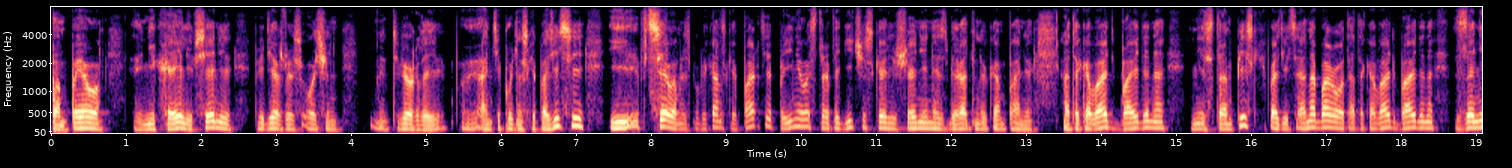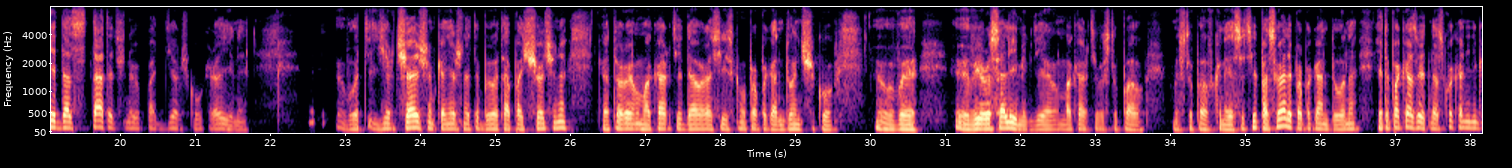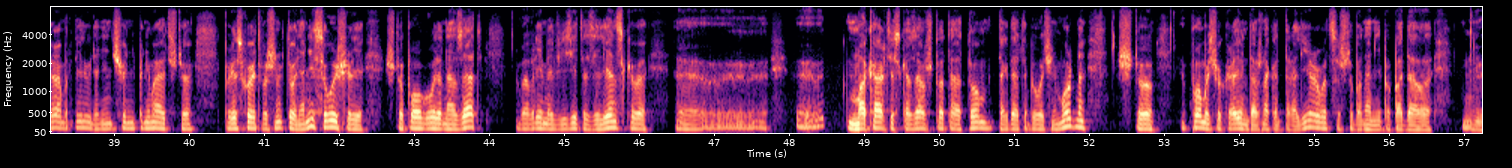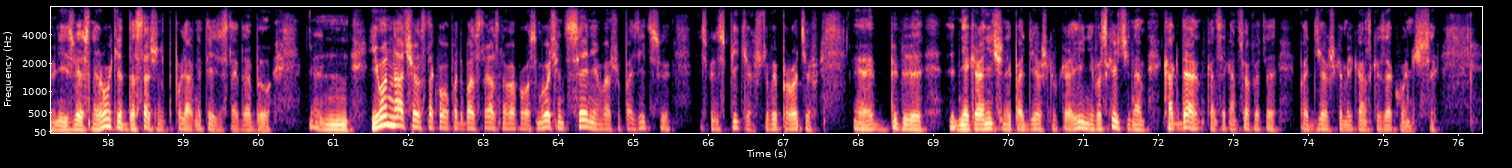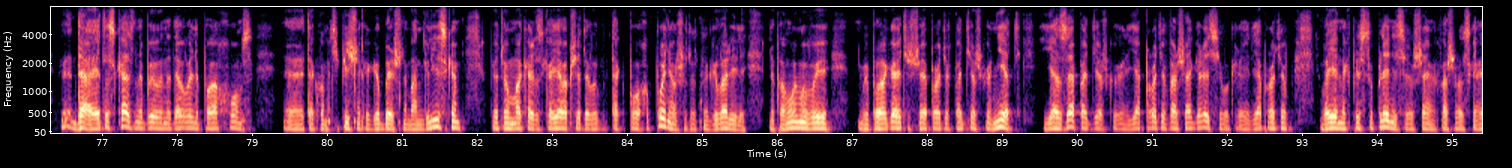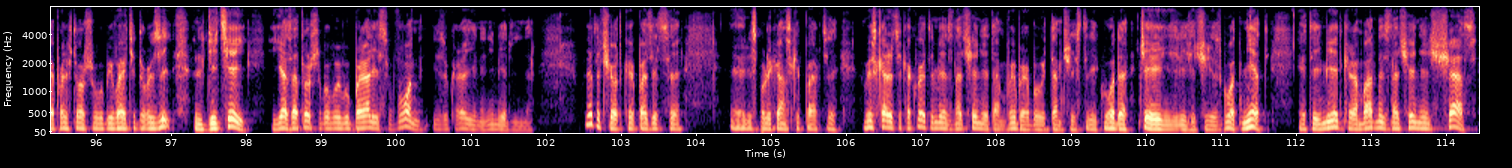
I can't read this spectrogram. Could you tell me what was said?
Помпео, Ник Хейли, все они придерживались очень твердой э, антипутинской позиции, и в целом республиканская партия приняла стратегическое решение на избирательную кампанию атаковать Байдена не с трампийских позиций, а наоборот, атаковать Байдена за недостаточную поддержку Украины. Вот ярчайшим, конечно, это была та пощечина, которую Маккарти дал российскому пропагандонщику в в Иерусалиме, где Маккарти выступал, выступал в Кнессете, послали пропагандона. Это показывает, насколько они неграмотные люди. Они ничего не понимают, что происходит в Вашингтоне. Они слышали, что полгода назад во время визита Зеленского э, э, Маккарти сказал что-то о том, тогда это было очень модно, что помощь Украине должна контролироваться, чтобы она не попадала в неизвестные руки. Это достаточно популярный тезис тогда был. И он начал с такого подобострастного вопроса. Мы очень ценим вашу позицию, господин спикер, что вы против э, неограниченной поддержки Украине. Вот скажите нам, когда, в конце концов, эта поддержка американская закончится? Да, это сказано было на довольно плохом, э, таком типично КГБшном английском, поэтому Макар я вообще-то так плохо понял, что тут говорили, но, по-моему, вы, вы полагаете, что я против поддержки. Нет, я за поддержку, я против вашей агрессии в Украине, я против военных преступлений, совершаемых вашего войсками, я против того, что вы убиваете друзей, детей, я за то, чтобы вы выбрались вон из Украины немедленно. Это четкая позиция республиканской партии. Вы скажете, какое это имеет значение, там выбор будет там через три года, через, извините, через год. Нет, это имеет громадное значение сейчас.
